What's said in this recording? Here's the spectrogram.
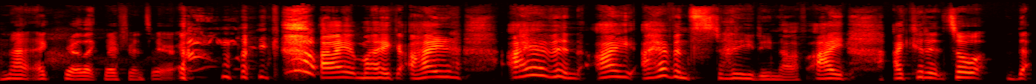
I'm not expert like my friend Sarah. like I like I I haven't I I haven't studied enough. I I couldn't so the,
